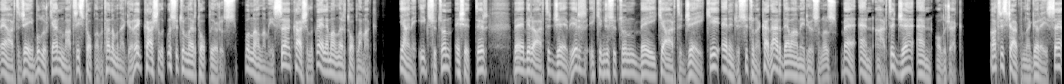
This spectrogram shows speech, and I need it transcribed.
B artı C'yi bulurken matris toplamı tanımına göre karşılıklı sütunları topluyoruz. Bunun anlamı ise karşılıklı elemanları toplamak. Yani ilk sütun eşittir b1 artı c1, ikinci sütun b2 artı c2, n'inci sütuna kadar devam ediyorsunuz. bn artı cn olacak. Matris çarpımına göre ise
